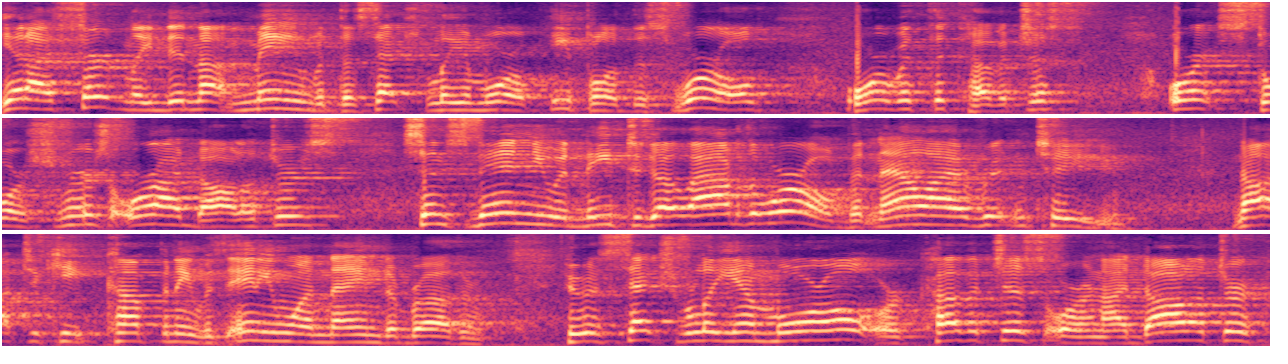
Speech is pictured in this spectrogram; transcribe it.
Yet I certainly did not mean with the sexually immoral people of this world, or with the covetous, or extortioners, or idolaters, since then you would need to go out of the world. But now I have written to you not to keep company with anyone named a brother who is sexually immoral or covetous or an idolater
